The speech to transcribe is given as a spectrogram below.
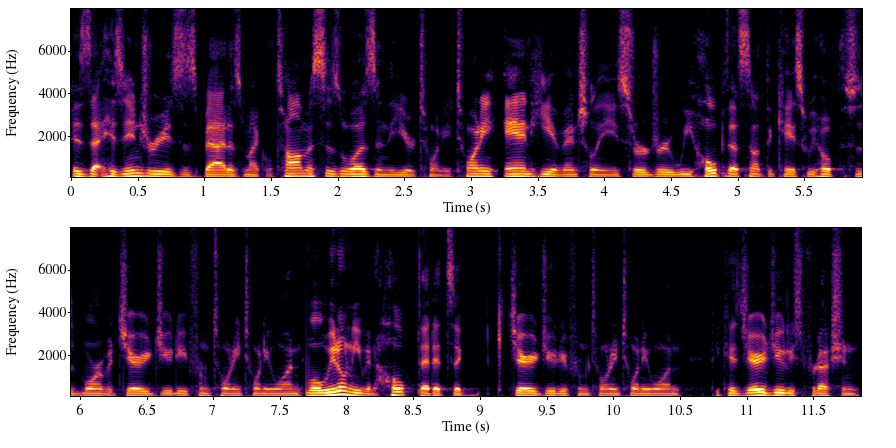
is that his injury is as bad as Michael Thomas's was in the year 2020, and he eventually needs surgery. We hope that's not the case. We hope this is more of a Jerry Jeudy from 2021. Well, we don't even hope that it's a Jerry Jeudy from 2021 because Jerry Jeudy's production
